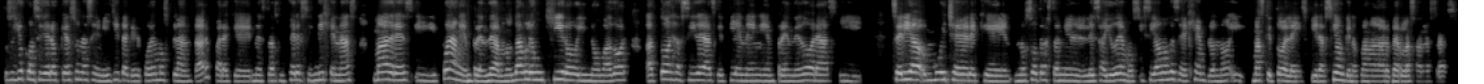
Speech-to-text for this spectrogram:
Entonces yo considero que es una semillita que podemos plantar para que nuestras mujeres indígenas, madres, y puedan emprender, ¿no? darle un giro innovador a todas esas ideas que tienen emprendedoras y sería muy chévere que nosotras también les ayudemos y sigamos ese ejemplo, ¿no? Y más que todo la inspiración que nos van a dar verlas a nuestras,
